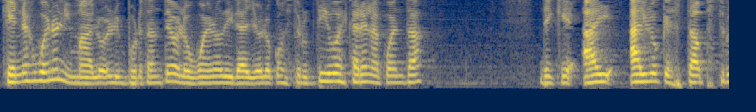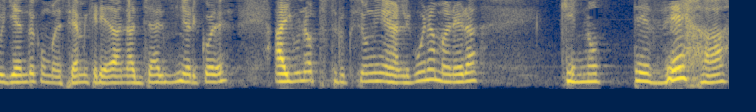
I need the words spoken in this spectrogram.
que no es bueno ni malo, lo importante o lo bueno, diría yo, lo constructivo es caer en la cuenta de que hay algo que está obstruyendo, como decía mi querida Ana ya el miércoles, hay una obstrucción en alguna manera que no te deja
